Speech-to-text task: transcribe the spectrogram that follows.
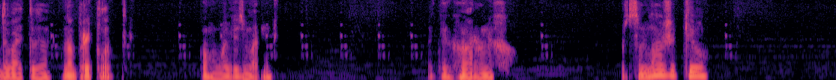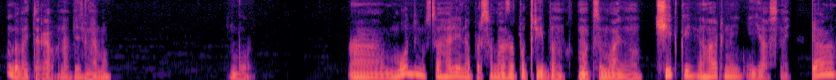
Давайте, наприклад, кого ми візьмемо. Таких гарних персонажиків. Ну, давайте Ревана візьмемо. Вот. А, взагалі на персонажа потрібен максимально чіткий, гарний і ясний. Я, в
